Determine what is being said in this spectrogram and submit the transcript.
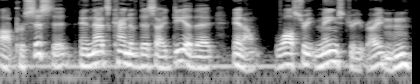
uh, persisted, and that's kind of this idea that, you know, Wall Street, Main Street, right? Mm-hmm.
